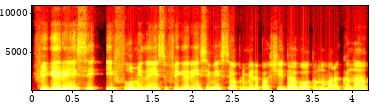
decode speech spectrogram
Figueirense e Fluminense. O Figueirense venceu a primeira partida, volta no Maracanã.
